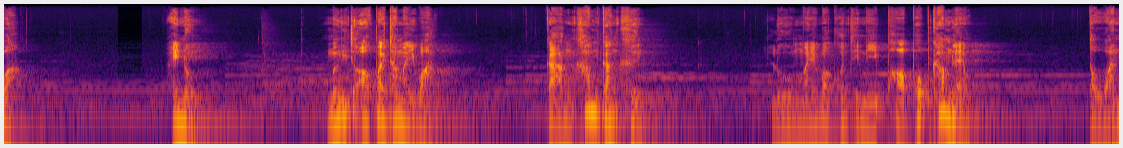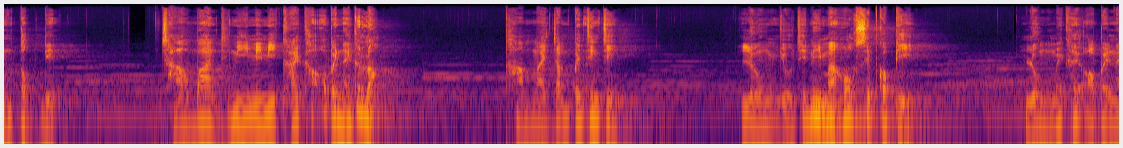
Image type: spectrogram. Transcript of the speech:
ว่า ไอ้หนุ่ม มึงจะออกไปทำไมวะ กลางค่ำกลางคืน รู้ไหมว่าคนที่นี่พอพบค่ำแล้ว ตะวันตกดิน ชาวบ้านที่นี่ไม่มีใครเข้าออกไปไหนกันหรอกถ้าไม่จำเป็นจริง ๆ ลุงอยู่ที่นี่มาหกสิบกว่าปี ลุงไม่เคยออกไปไหน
